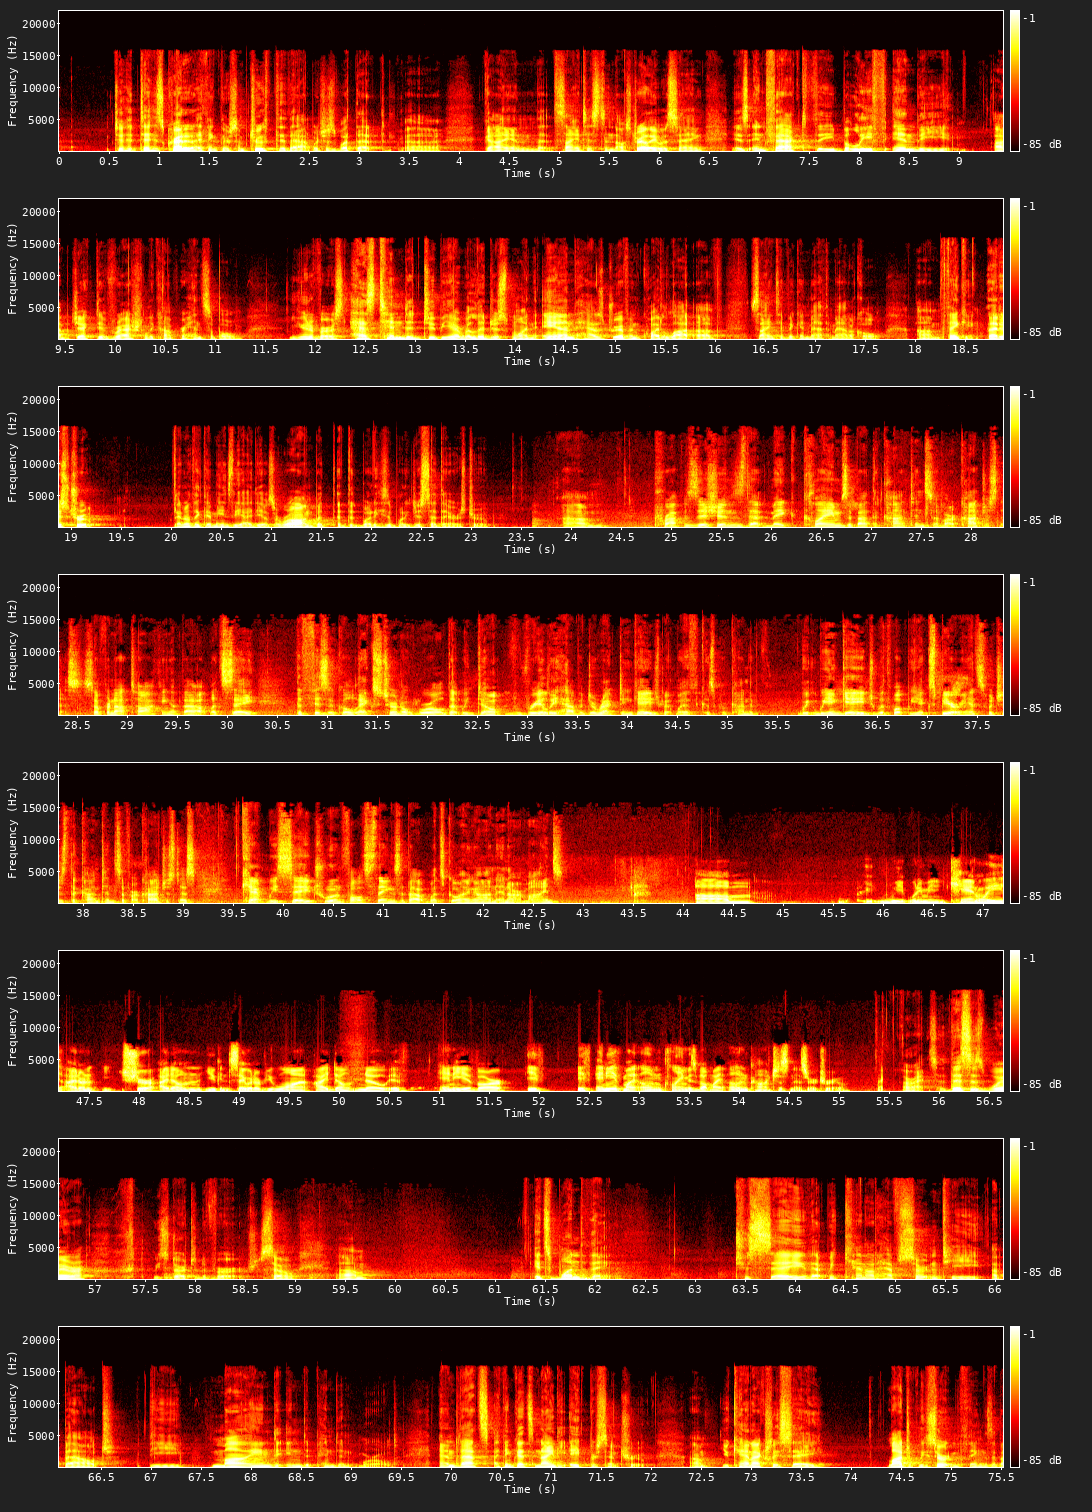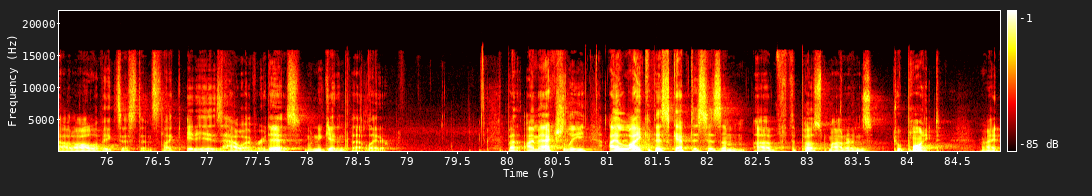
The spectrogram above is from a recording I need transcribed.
to to his credit, I think there's some truth to that, which is what that uh, guy and that scientist in Australia was saying. Is in fact the belief in the objective, rationally comprehensible universe has tended to be a religious one and has driven quite a lot of scientific and mathematical um, thinking. That is true. I don't think that means the ideas are wrong, but what he said, what he just said there is true. Um, propositions that make claims about the contents of our consciousness. So if we're not talking about, let's say, the physical external world that we don't really have a direct engagement with, because we're kind of we, we engage with what we experience, which is the contents of our consciousness. Can't we say true and false things about what's going on in our minds? Um, we, what do you mean? Can we? I don't. Sure, I don't. You can say whatever you want. I don't know if any of our if if any of my own claims about my own consciousness are true. All right. So this is where we start to diverge. So um, it's one thing to say that we cannot have certainty about the mind independent world. And that's, I think that's 98% true. Um, you can't actually say logically certain things about all of existence, like it is however it is, when you get into that later. But I'm actually, I like the skepticism of the postmoderns to a point, right?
